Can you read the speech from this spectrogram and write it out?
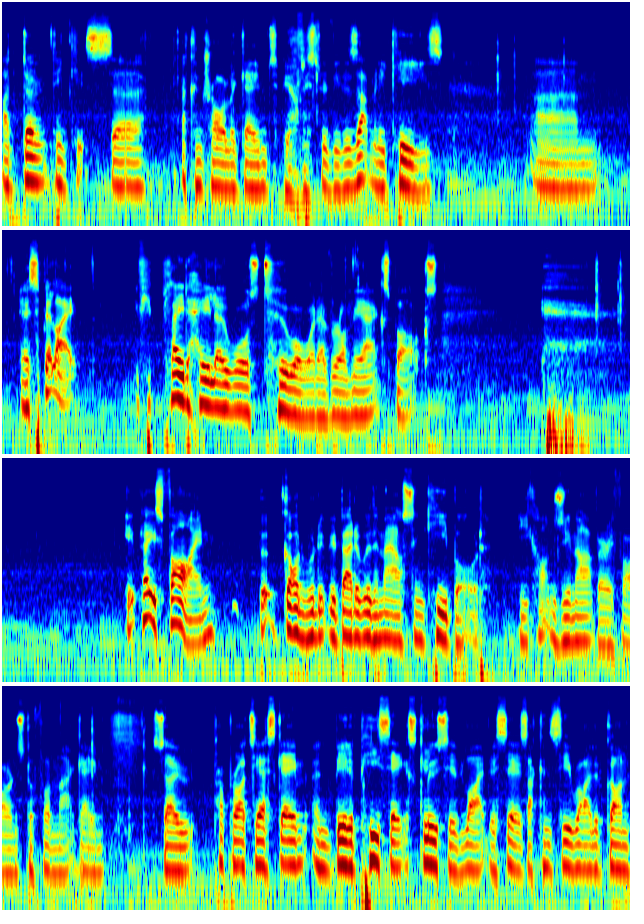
I don't think it's uh, a controller game to be honest with you. There's that many keys. Um, it's a bit like if you played Halo Wars 2 or whatever on the Xbox. It plays fine, but God, would it be better with a mouse and keyboard? You can't zoom out very far and stuff on that game. So proper RTS game and being a PC exclusive like this is, I can see why they've gone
